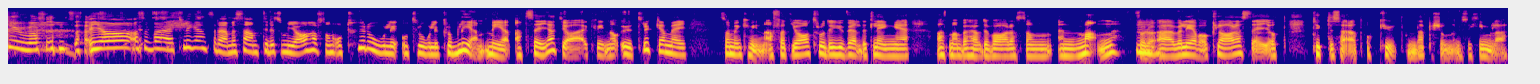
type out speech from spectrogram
gud vad fint sagt. Ja, alltså verkligen sådär. Men samtidigt som jag har haft sån otrolig, otrolig problem med att säga att jag är kvinna och uttrycka mig som en kvinna. För att jag trodde ju väldigt länge att man behövde vara som en man för mm. att överleva och klara sig. Och tyckte så att, åh gud, den där personen är så himla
